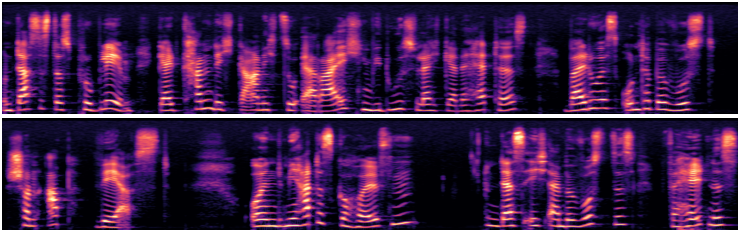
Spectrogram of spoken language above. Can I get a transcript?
und das ist das Problem. Geld kann dich gar nicht so erreichen, wie du es vielleicht gerne hättest, weil du es unterbewusst schon abwehrst. Und mir hat es geholfen, dass ich ein bewusstes Verhältnis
